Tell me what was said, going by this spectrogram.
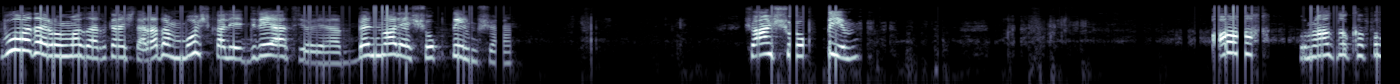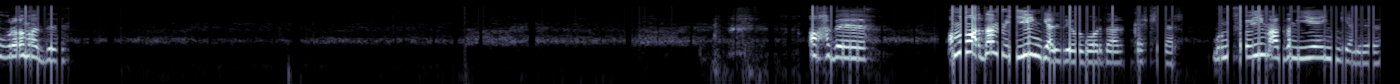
Bu kadar olmaz arkadaşlar. Adam boş kaleye direğe atıyor ya. Ben var ya şoktayım şu an. Şu an şoktayım. Ah Ronaldo kafa vuramadı. Ah be. Ama adam iyi engelliyor bu arada arkadaşlar. Bunu söyleyeyim adam iyi engelliyor.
